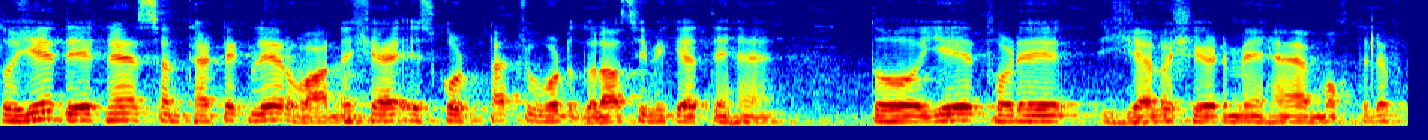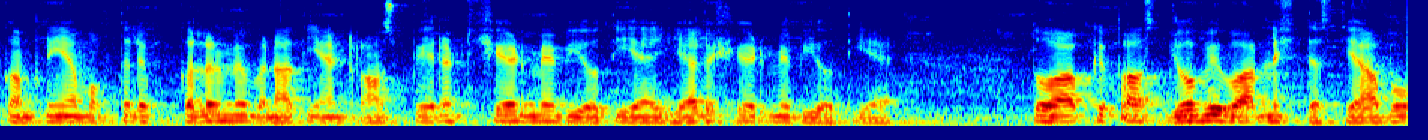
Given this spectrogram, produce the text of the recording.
तो ये देख रहे हैं सिंथेटिक लेयर वार्निश है। इसको टच वुड ग्लासी भी कहते हैं। तो ये थोड़े येलो शेड में है, मुख्तलिफ़ कंपनियाँ मुख्तलिफ़ कलर में बनाती हैं। ट्रांसपेरेंट शेड में भी होती है येलो शेड में भी होती है। तो आपके पास जो भी वार्निश दस्तियाब हो,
